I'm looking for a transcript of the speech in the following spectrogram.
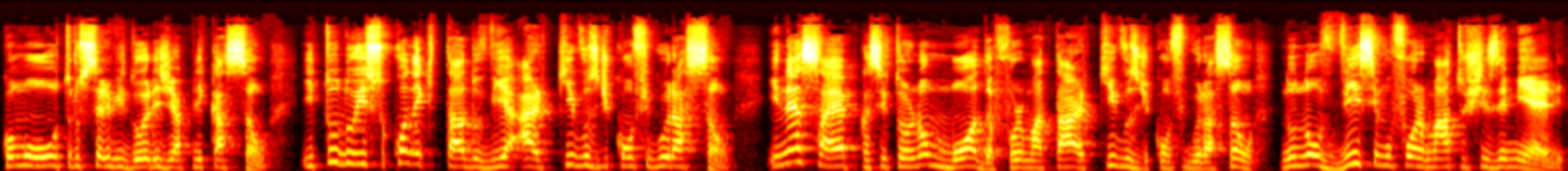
como outros servidores de aplicação, e tudo isso conectado via arquivos de configuração. E nessa época se tornou moda formatar arquivos de configuração no novíssimo formato XML.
